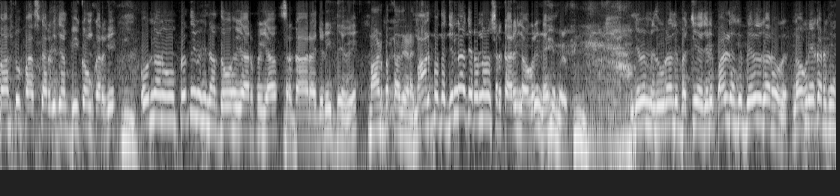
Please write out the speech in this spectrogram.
ਪਾਸ ਟੂ ਪਾਸ ਕਰਕੇ ਜਾਂ ਬੀਕਾਮ ਕਰਕੇ ਉਹਨਾਂ ਨੂੰ ਪ੍ਰਤੀ ਮਹੀਨਾ 2000 ਰੁਪਇਆ ਸਰਕਾਰ ਹੈ ਜਿਹੜੀ ਦੇਵੇ। ਮਾਣ ਪੱਤਾ ਦੇਣਾ। ਮਾਣ ਪਤਾ ਜਿੰਨਾ ਚਿਰ ਉਹਨਾਂ ਨੂੰ ਸਰਕਾਰੀ ਨੌਕਰੀ ਨਹੀਂ ਮਿਲਦੀ। ਜਿਵੇਂ ਮਜ਼ਦੂਰਾਂ ਦੇ ਬੱਚੇ ਆ ਜਿਹੜੇ ਪੜ੍ਹ ਲਿਖ ਕੇ ਬੇਰੁਜ਼ਗਾਰ ਹੋ ਗਏ ਨੌਕਰੀਆਂ ਘਟ ਗਈਆਂ।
